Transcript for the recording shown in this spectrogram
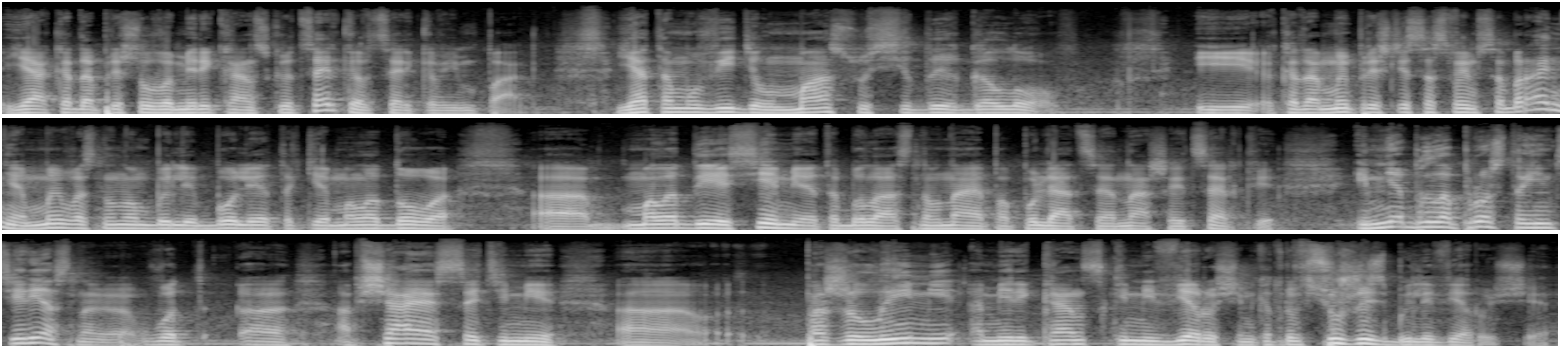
я когда пришел в американскую церковь, церковь Импакт, я там увидел массу седых голов – и когда мы пришли со своим собранием, мы в основном были более такие молодого, а, молодые семьи, это была основная популяция нашей церкви. И мне было просто интересно, вот а, общаясь с этими а, пожилыми американскими верующими, которые всю жизнь были верующие,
